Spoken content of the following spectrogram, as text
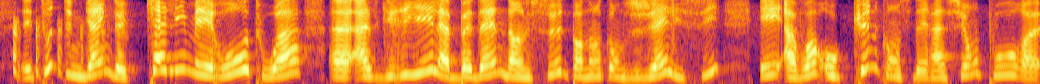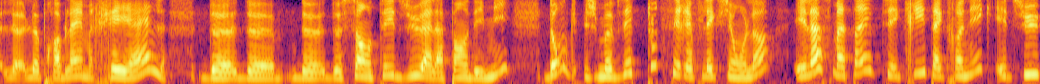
Et toute une gang de caliméros, toi, euh, à se griller la bedaine dans le sud pendant qu'on se gèle ici. et avoir aucune considération pour euh, le, le, problème réel de, de, de, de santé dû à la pandémie. Donc, je me faisais toutes ces réflexions-là et là, ce matin, tu écris ta chronique et tu,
